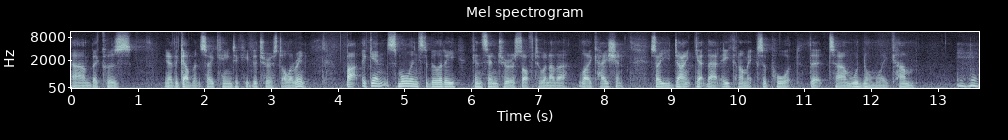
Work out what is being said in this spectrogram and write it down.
um, because you know, the government's so keen to keep the tourist dollar in. But again, small instability can send tourists off to another location. So you don't get that economic support that um, would normally come. Mm -hmm.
